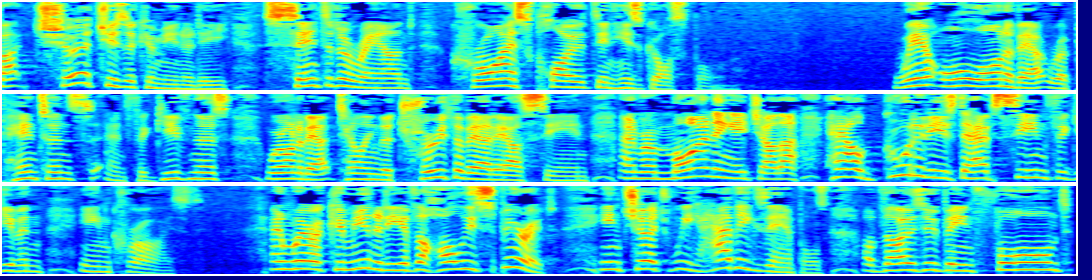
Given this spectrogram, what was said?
But church is a community centered around Christ clothed in his gospel. We're all on about repentance and forgiveness. We're on about telling the truth about our sin and reminding each other how good it is to have sin forgiven in Christ. And we're a community of the Holy Spirit. In church we have examples of those who've been formed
